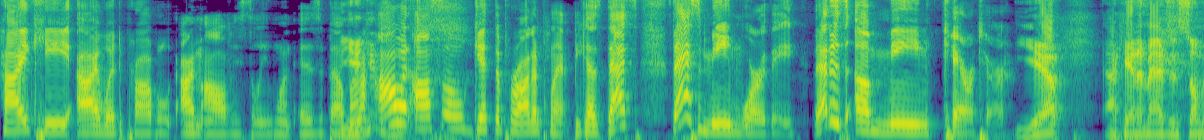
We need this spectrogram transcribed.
High key, I would probably. I'm obviously one Isabel, Yeah, but I just would also get the piranha plant because that's that's meme worthy. That is a meme character. Yep. I can't imagine so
